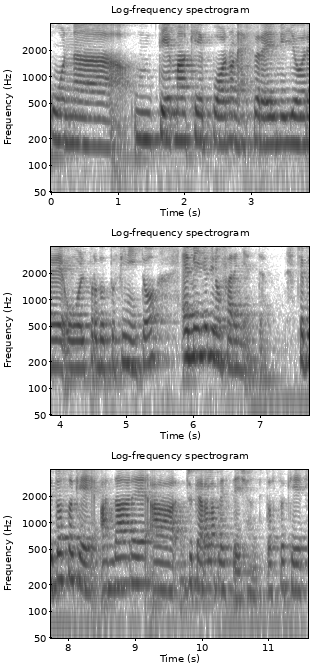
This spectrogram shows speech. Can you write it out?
un, uh, un tema che può non essere il migliore o il prodotto finito, è meglio di non fare niente. Cioè, piuttosto che andare a giocare alla PlayStation, piuttosto che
